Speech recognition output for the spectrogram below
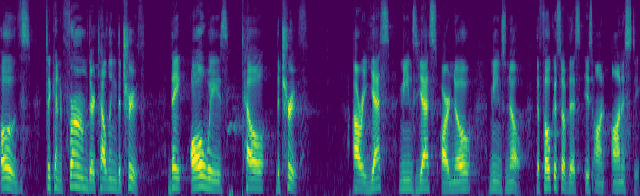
oaths to confirm they're telling the truth. They always tell the truth. Our yes means yes, our no means no. The focus of this is on honesty.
